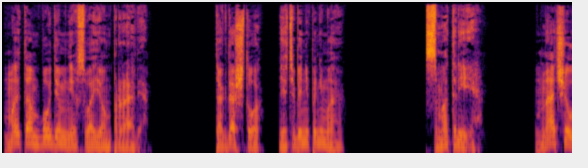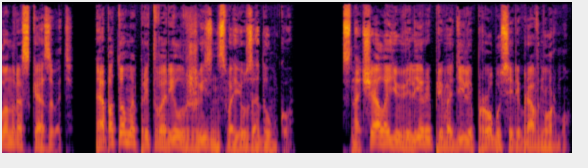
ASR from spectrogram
Мы там будем не в своем праве. Тогда что? Я тебя не понимаю. Смотри. Начал он рассказывать, а потом и притворил в жизнь свою задумку. Сначала ювелиры приводили пробу серебра в норму,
